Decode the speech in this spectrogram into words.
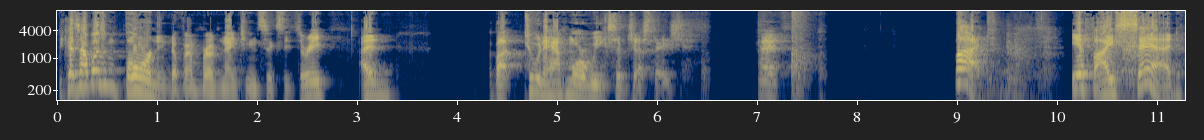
because I wasn't born in November of 1963. I had about two and a half more weeks of gestation. Okay. But if I said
